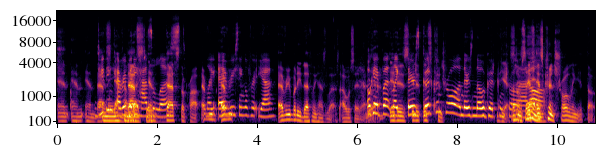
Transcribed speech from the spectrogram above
and and and Do you that's, think everybody that's, has a lust? That's the problem. Every, like every, every, single person, yeah. everybody definitely has lust. I would say that. Okay, yeah. but It like is- there's is- good it's con- control and there's no good Yes, control. what I'm saying. It's, it's controlling it though,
